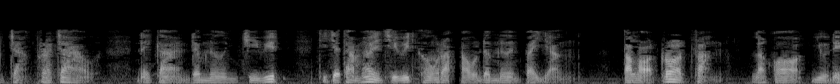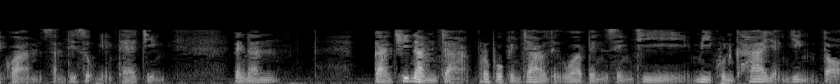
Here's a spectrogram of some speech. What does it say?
ำจากพระเจ้า ในการดำเนินชีวิตที่จะทำให้ชีวิตของเราดำเนินไปอย่างตลอดรอดฝั่ง แล้วก็อยู่ในความสันติสุขอย่างแท้จริง ดังนั้นการชี้นำจากพระผู้เป็นเจ้าถือว่าเป็นสิ่งที่มีคุณค่าอย่างยิ่งต่อ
